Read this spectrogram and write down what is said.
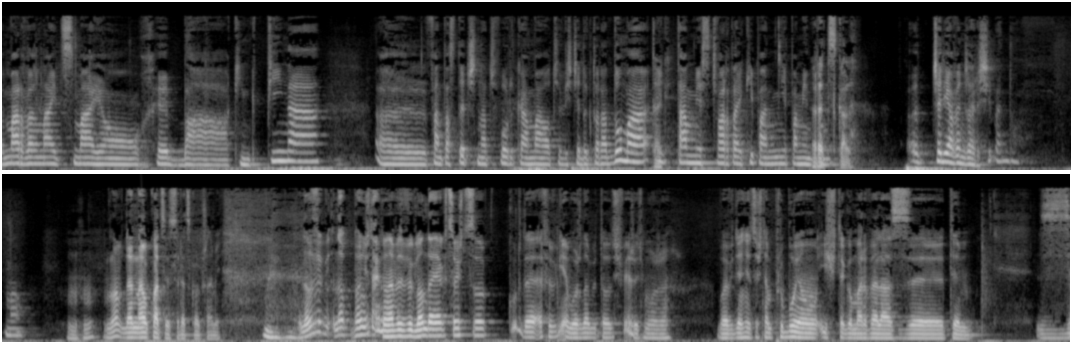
e, Marvel Knights mają chyba Kingpina, e, Fantastyczna Czwórka ma oczywiście Doktora Duma Tak. i tam jest czwarta ekipa, nie pamiętam. Red Skull. E, Czyli Avengersi będą. No. Mhm. No, na, na okładce jest Red Skull przynajmniej. No, wyg- no powiem tak, no nawet wygląda jak coś, co, kurde, FFG, można by to odświeżyć może. Bo ewidentnie coś tam próbują iść w tego Marvela z y, tym, z,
